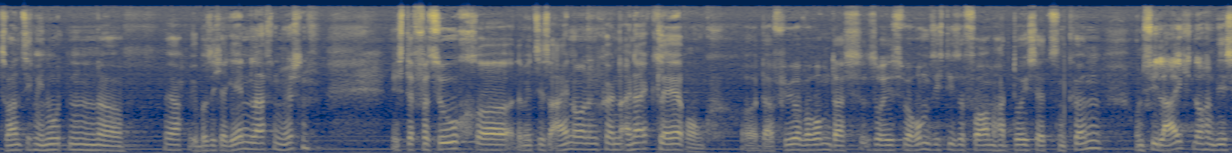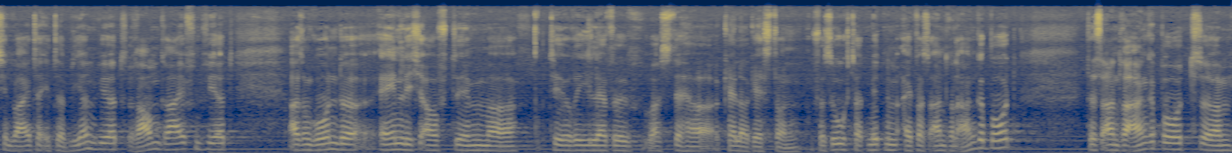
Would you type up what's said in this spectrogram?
20 Minuten äh, ja, über sich ergehen lassen müssen, ist der Versuch, äh, damit Sie es einordnen können, eine Erklärung äh, dafür, warum das so ist, warum sich diese Form hat durchsetzen können und vielleicht noch ein bisschen weiter etablieren wird, raumgreifend wird. Also im Grunde ähnlich auf dem äh, Theorielevel, was der Herr Keller gestern versucht hat, mit einem etwas anderen Angebot. Das andere Angebot ähm,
